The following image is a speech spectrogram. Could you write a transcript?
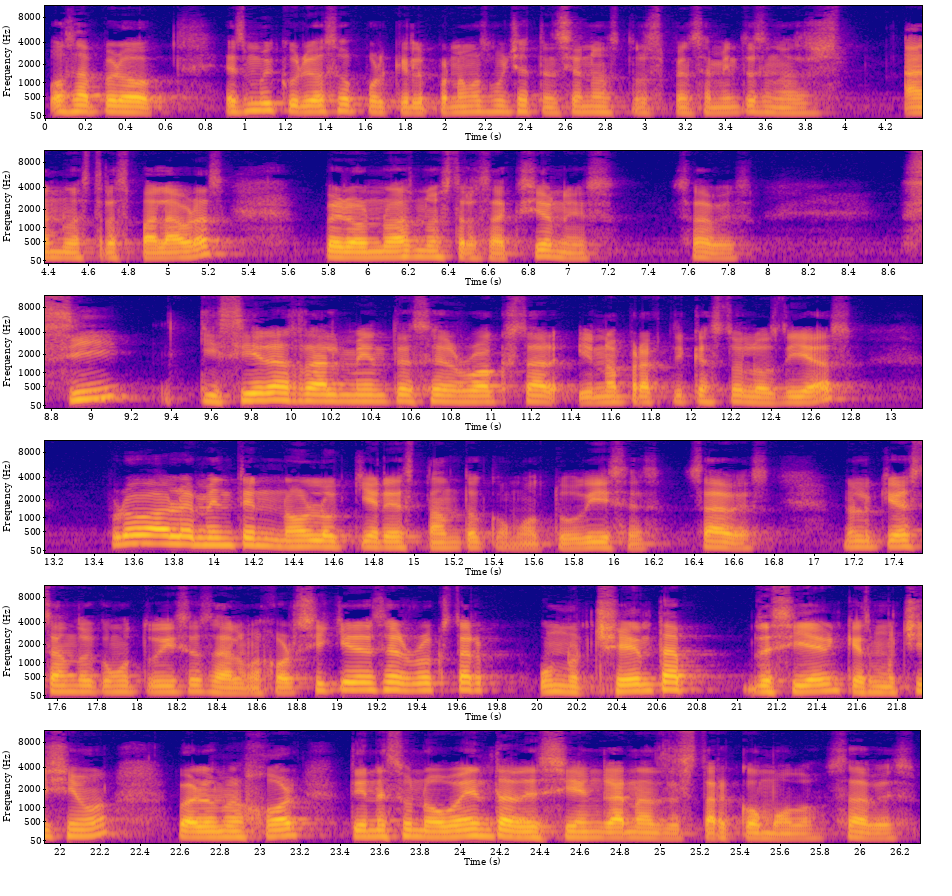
o sea, pero es muy curioso porque le ponemos mucha atención a nuestros pensamientos y a nuestras palabras, pero no a nuestras acciones, ¿sabes? Si quisieras realmente ser rockstar y no practicas todos los días, probablemente no lo quieres tanto como tú dices, ¿sabes? No lo quieres tanto como tú dices, a lo mejor sí quieres ser rockstar un 80 de 100, que es muchísimo, pero a lo mejor tienes un 90 de 100 ganas de estar cómodo, ¿sabes?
